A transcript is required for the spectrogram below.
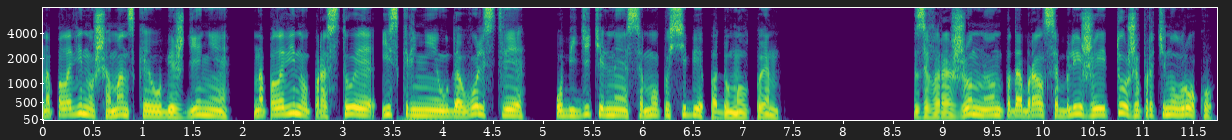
Наполовину шаманское убеждение, наполовину простое, искреннее удовольствие, убедительное само по себе, подумал Пен. Завороженный он подобрался ближе и тоже протянул руку.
